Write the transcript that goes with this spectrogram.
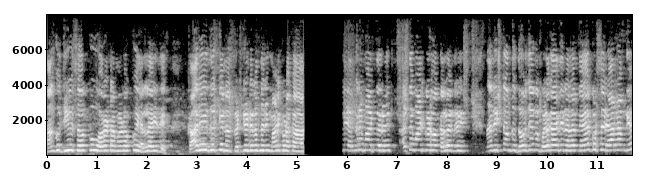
ನನಗೂ ಜೀವಿಸೋಕ್ಕೂ, ಹೋರಾಟ ಮಾಡೋಕ್ಕೂ ಎಲ್ಲ ಇದೆ. ಖಾಲಿ ಇದಕ್ಕೆ ನಾನು ಕಟ್ಕೊಂಡಿರೋದು ನನಗೆ ಮಾಡಿಕೊಡಕ ಹೆಂಗ್ರಿ ಮಾಡ್ತಾರೆ, ಅಳತೆ ಮಾಡ್ಕೊಡ್ಬೇಕಲ್ವೇನ್ರಿ? ನಾನು ಇಷ್ಟೊಂದು ದೌರ್ಜನ್ಯ ಬೆಳಗಾಗಿದ್ದೀನಲ್ಲ ನ್ಯಾಯ ಕೊಡ್ಸೋರು ಯಾರು ನಮಗೆ?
